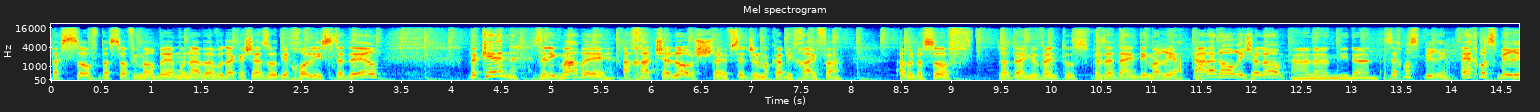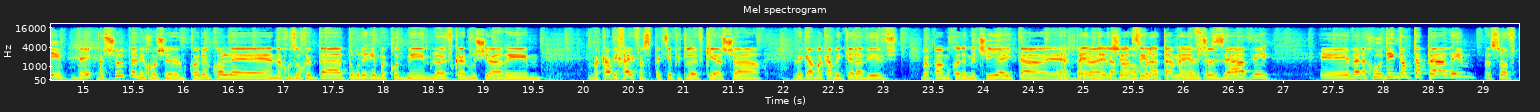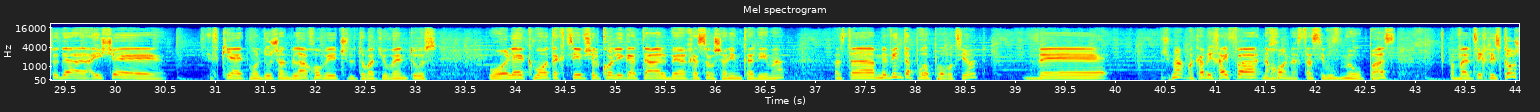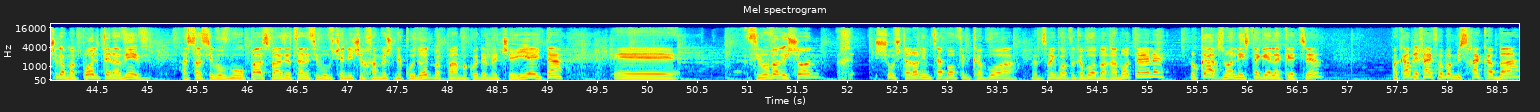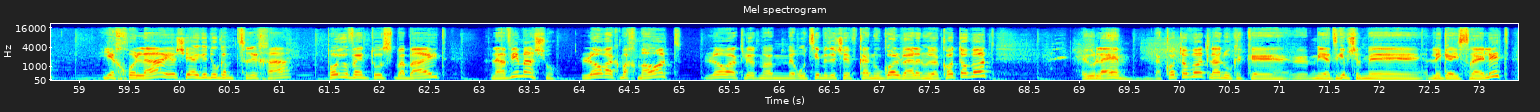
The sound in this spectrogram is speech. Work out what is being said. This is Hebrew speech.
בסוף בסוף עם הרבה אמונה ועבודה קשה זה עוד יכול להסתדר. וכן, זה נגמר ב-1-3, ההפסד של מכבי חיפה. אבל בסוף זה עדיין יובנטוס, וזה עדיין דימריה. אהלן אורי, שלום. אהלן עידן. אז איך מסבירים? איך מסבירים? די פשוט אני חושב. קודם כל, אה, אנחנו זוכרים את הטורנירים הקודמים, לא הבקענו שערים. מכבי חיפה ספציפית לא הבקיעה שער, וגם מכבי תל אביב, בפעם הקודמת שהיא הייתה, אה, הפנדל שהציל אותה מאפס. הפנדל של זהבי. אה, ואנחנו יודעים גם את הפערים. בסוף, אתה יודע, האיש שהבקיע אתמול דושן בלחוביץ' לטובת יובנטוס, הוא עולה כמו תקציב של כל ליגת העל בערך עשר שנים קדימה. אז אתה מבין את הפרופורציות, ו... שמע, מכבי חיפה, נכון, עשתה סיבוב מאופס, אבל צריך לזכור שגם הפועל תל אביב עשתה סיבוב מאופס, ואז יצאה לסיבוב שני של חמש נקודות בפעם הקודמת שהיא הייתה. אה, הסיבוב הראשון, שוב, שאתה לא נמצא באופן קבוע, ומשחק באופן קבוע ברמות האלה, לוקח זמן להסתגל לקצב. מכבי חיפה במשחק הבא יכולה, יש שיגידו גם צריכה, פה יובנטוס בבית, להביא משהו. לא רק מחמאות, לא רק להיות מרוצים מזה שהבקענו גול והיה לנו דקות טובות, היו להם דקות טובות, לנו כמייצגים של ליגה ישראלית,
